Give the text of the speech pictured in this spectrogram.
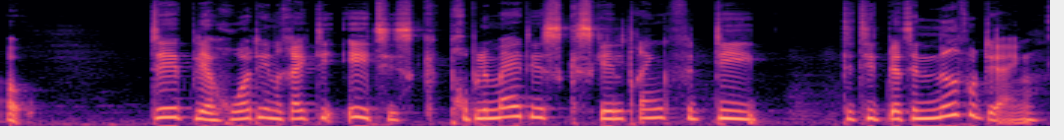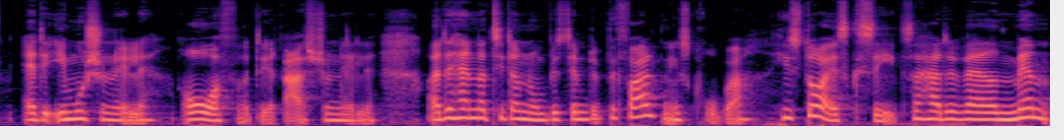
Og det bliver hurtigt en rigtig etisk, problematisk skildring, fordi det tit bliver til en nedvurdering af det emotionelle over for det rationelle. Og det handler tit om nogle bestemte befolkningsgrupper. Historisk set, så har det været mænd,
